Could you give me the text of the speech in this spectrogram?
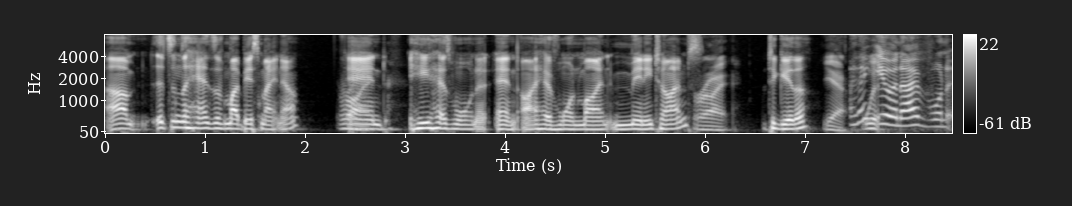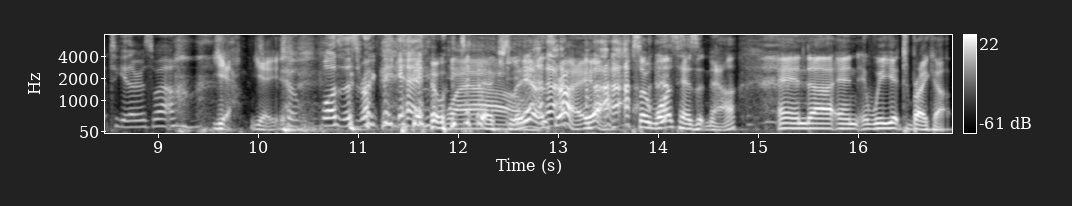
Um, it's in the hands of my best mate now, Right. and he has worn it, and I have worn mine many times Right. together. Yeah. I think Well- you and I have worn it together as well. Yeah, yeah, yeah. to was this rugby game. Yeah, we did Wow. actually. Yeah, that's right. Yeah. So Woz has it now, and uh, and we yet to break up.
